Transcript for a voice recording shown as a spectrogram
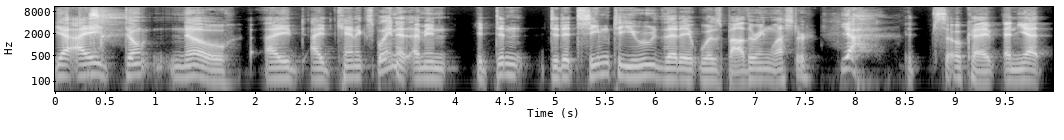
Yeah, I don't know. I I can't explain it. I mean, it didn't. Did it seem to you that it was bothering Lester? Yeah, It's okay, and yet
